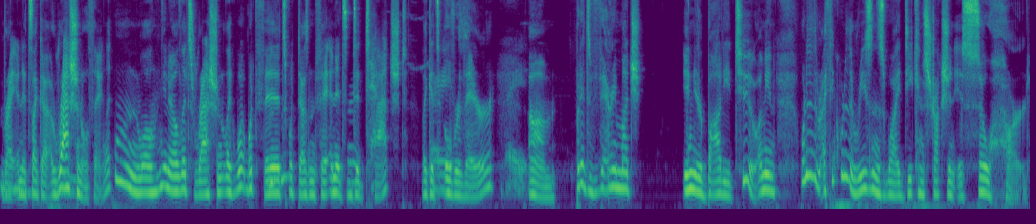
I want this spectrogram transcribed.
right? And it's like a, a rational thing, like, hmm, well, you know, let's ration, like what what fits, what doesn't fit, and it's Right. detached, like it's Right. over there. Right. Um, but it's very much in your body too. I mean, one of the I think one of the reasons why deconstruction is so hard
